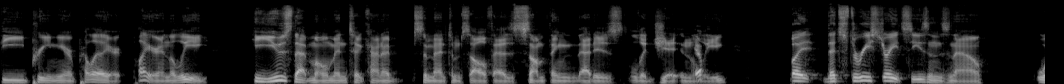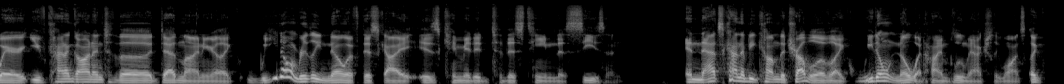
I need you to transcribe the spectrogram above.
the premier player player in the league he used that moment to kind of cement himself as something that is legit in the yep. league. But that's three straight seasons now where you've kind of gone into the deadline and you're like, we don't really know if this guy is committed to this team this season. And that's kind of become the trouble of like, we don't know what Chaim Bloom actually wants. Like,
